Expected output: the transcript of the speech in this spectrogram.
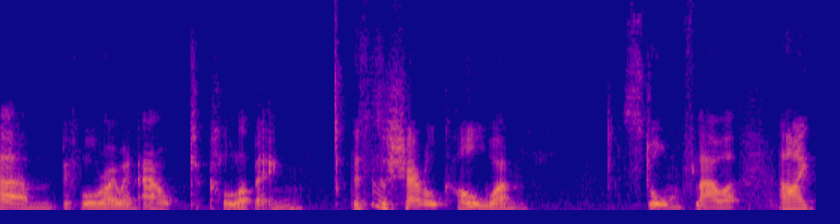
um, before I went out clubbing. This is a Cheryl Cole one. Stormflower. And I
